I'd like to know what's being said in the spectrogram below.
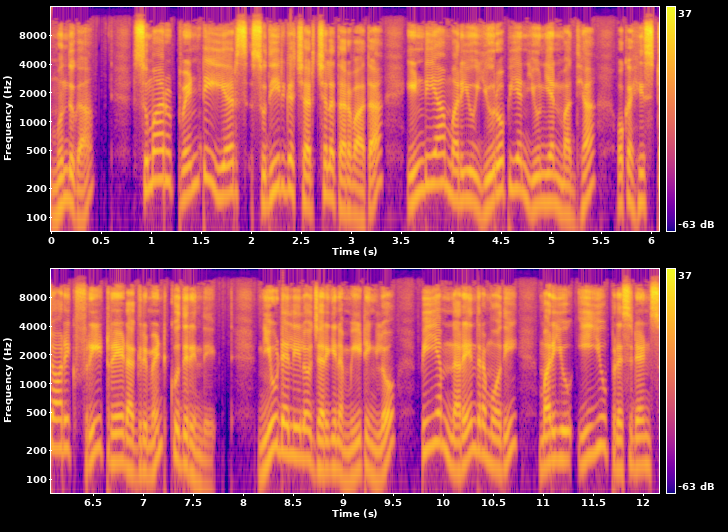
ముందుగా సుమారు ట్వంటీ ఇయర్స్ సుదీర్ఘ చర్చల తర్వాత ఇండియా మరియు యూరోపియన్ యూనియన్ మధ్య ఒక హిస్టారిక్ ఫ్రీ ట్రేడ్ అగ్రిమెంట్ కుదిరింది. న్యూఢిల్లీలో జరిగిన మీటింగ్లో పీఎం నరేంద్ర మోదీ మరియు EU presidents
